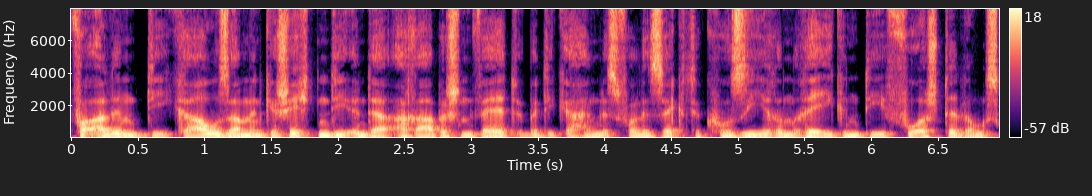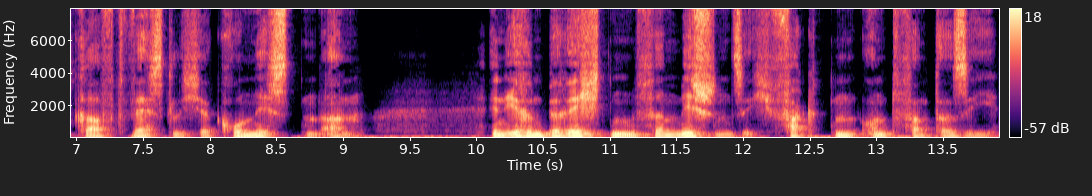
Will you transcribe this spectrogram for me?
vor allem die grausamen Geschichten, die in der arabischen Welt über die geheimnisvolle Sekte kursieren, regen die Vorstellungskraft westlicher Chronisten an. In ihren Berichten vermischen sich Fakten und Fantasie.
